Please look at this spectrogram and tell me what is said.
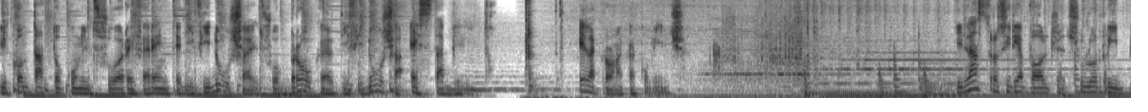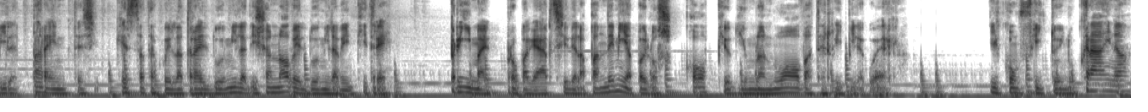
Il contatto con il suo referente di fiducia, il suo broker di fiducia è stabilito. E la cronaca comincia. Il nastro si riavvolge sull'orribile parentesi che è stata quella tra il 2019 e il 2023. Prima il propagarsi della pandemia, poi lo scoppio di una nuova terribile guerra. Il conflitto in Ucraina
